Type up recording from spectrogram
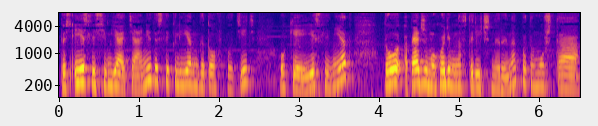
То есть если семья тянет, если клиент готов платить, окей. Если нет, то опять же мы ходим на вторичный рынок, потому что а,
